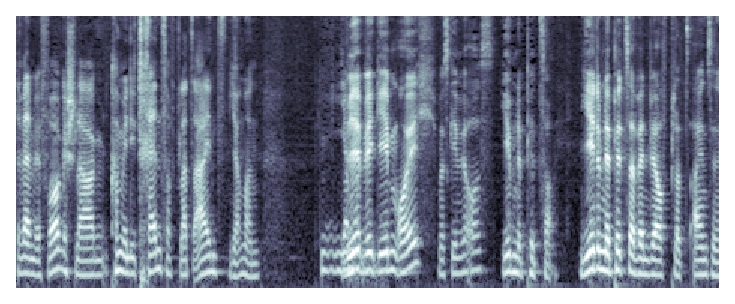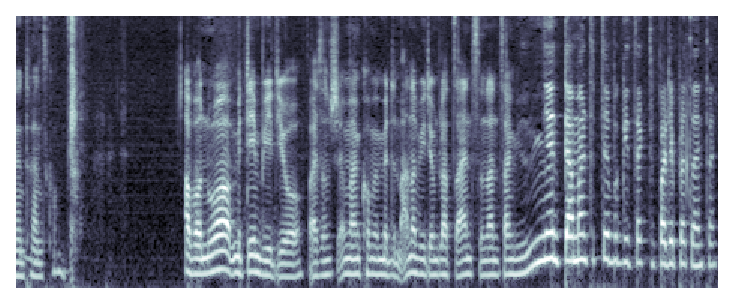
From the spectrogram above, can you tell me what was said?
Da werden wir vorgeschlagen. Kommen wir in die Trends auf Platz 1. Ja, Mann. Ja, wir, Mann. wir geben euch, was geben wir aus? Jedem eine Pizza. Jedem eine Pizza, wenn wir auf Platz 1 in den Trends kommen. Aber nur mit dem Video. Weil sonst irgendwann kommen wir mit dem anderen Video im Platz 1 und dann sagen die, nee, damals hat der aber gesagt, bei dir Platz 1 sein.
